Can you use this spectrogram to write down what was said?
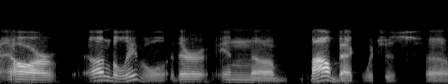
are unbelievable. They're in uh, Baalbek, which is uh,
